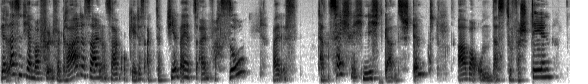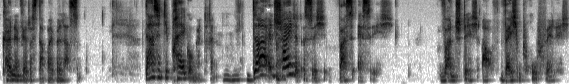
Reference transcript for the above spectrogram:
Wir lassen hier mal fünf gerade sein und sagen, okay, das akzeptieren wir jetzt einfach so, weil es tatsächlich nicht ganz stimmt. Aber um das zu verstehen, können wir das dabei belassen. Da sind die Prägungen drin. Mhm. Da entscheidet es sich, was esse ich. Wann stehe ich auf? Welchen Beruf wähle ich?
